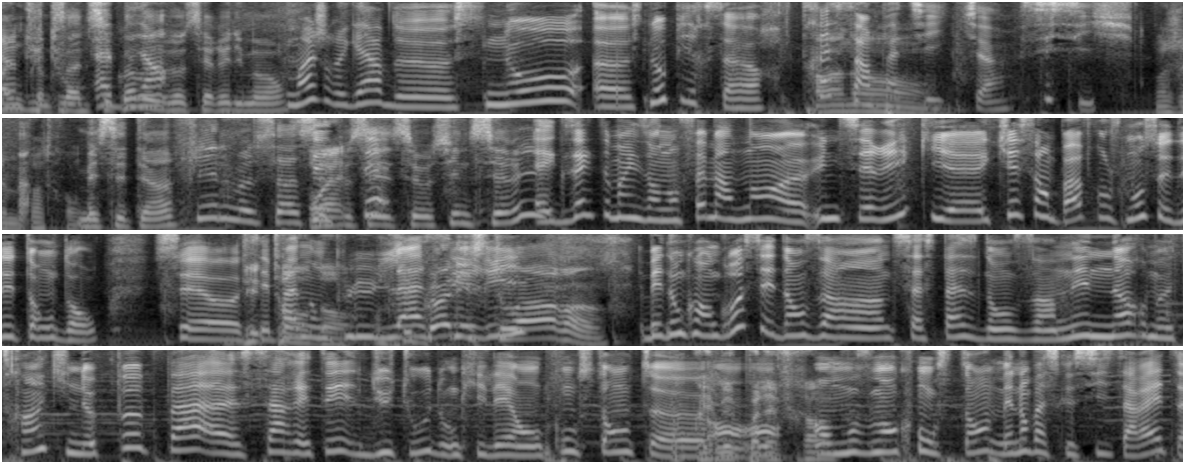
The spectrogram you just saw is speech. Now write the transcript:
Prime du comme tout. ça C'est Eh quoi bien, vos séries du moment? Moi je regarde euh, Snow, euh, Snowpiercer, très Oh non. sympathique. Si si. Moi j'aime pas trop. Mais c'était un film ça C'est Ouais. c'est- c'est aussi une série? Exactement, ils en ont fait maintenant euh, une série qui est, qui est sympa. Franchement, c'est détendant. C'est euh, c'est pas non plus la C'est quoi série. l'histoire? Mais donc en gros, c'est dans un, ça se passe dans un énorme train qui ne peut pas s'arrêter du tout. Donc il est en constante, euh, en, mouvement constant. Mais non, parce que s'il s'arrête,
